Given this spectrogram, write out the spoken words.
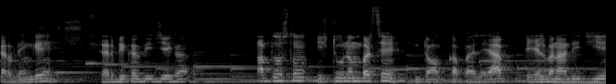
कर देंगे, इधर भी कर दीजिएगा। अब दोस्तों, इस टू नंबर से डॉग का पहले आप टेल बना दीजिए,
